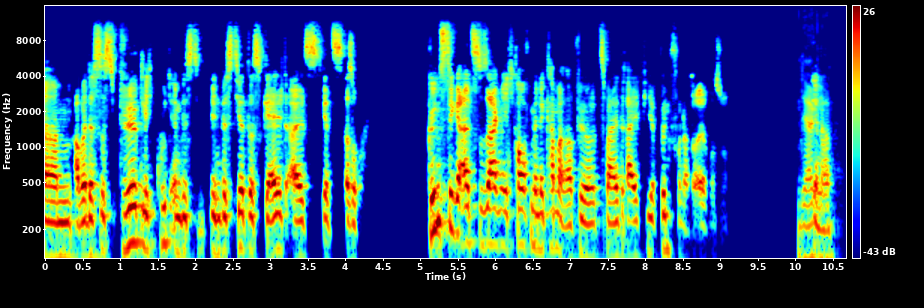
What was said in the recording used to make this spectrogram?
Ähm, aber das ist wirklich gut investiertes Geld als jetzt, also günstiger als zu sagen, ich kaufe mir eine Kamera für zwei, drei, vier, 500 Euro so. Ja, genau. Klar.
